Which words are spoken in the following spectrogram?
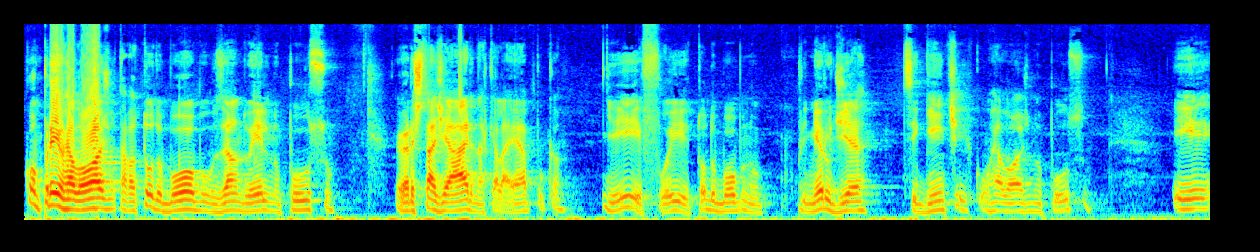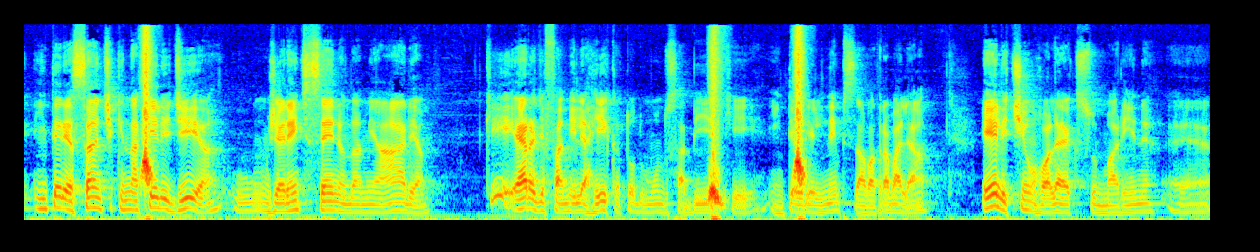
Comprei o relógio, estava todo bobo, usando ele no pulso. Eu era estagiário naquela época e fui todo bobo no primeiro dia seguinte com o relógio no pulso. E interessante que naquele dia, um gerente sênior da minha área, que era de família rica, todo mundo sabia que em teoria ele nem precisava trabalhar, ele tinha um Rolex Submariner. É,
